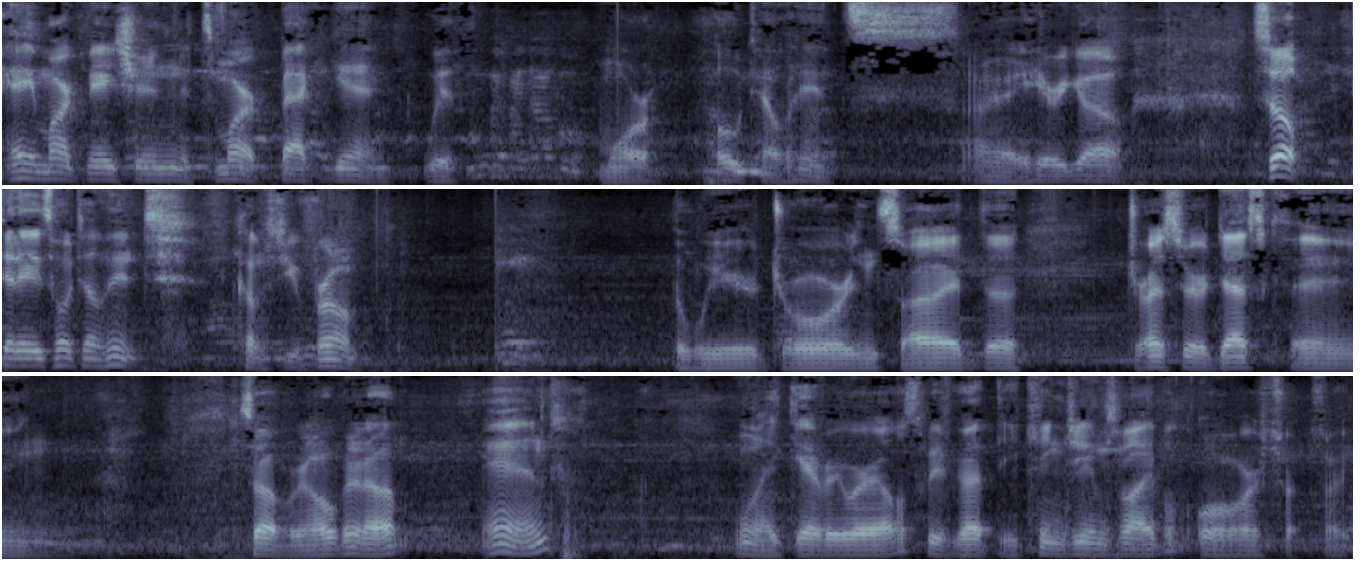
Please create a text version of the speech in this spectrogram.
Hey, Mark Nation, it's Mark back again with more hotel hints. All right, here we go. So, today's hotel hint comes to you from the weird drawer inside the dresser desk thing. So, we're gonna open it up, and like everywhere else, we've got the King James Bible, or sorry,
